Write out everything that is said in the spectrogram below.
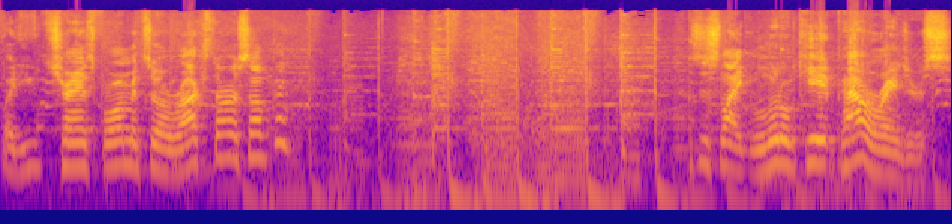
What, you transform into a rock star or something? This is like little kid Power Rangers.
